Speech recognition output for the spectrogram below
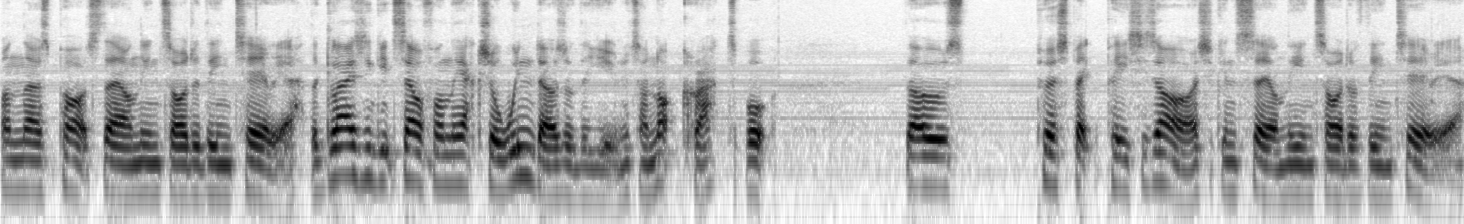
on those parts there on the inside of the interior. The glazing itself on the actual windows of the unit are not cracked but those perspex pieces are, as you can see, on the inside of the interior.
